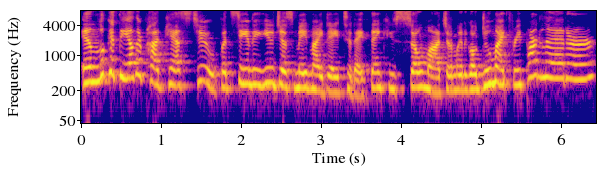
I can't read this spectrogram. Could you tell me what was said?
And look at the other podcasts too. But Sandy, you just made my day today. Thank you so much. And I'm going to go do my three part letter.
